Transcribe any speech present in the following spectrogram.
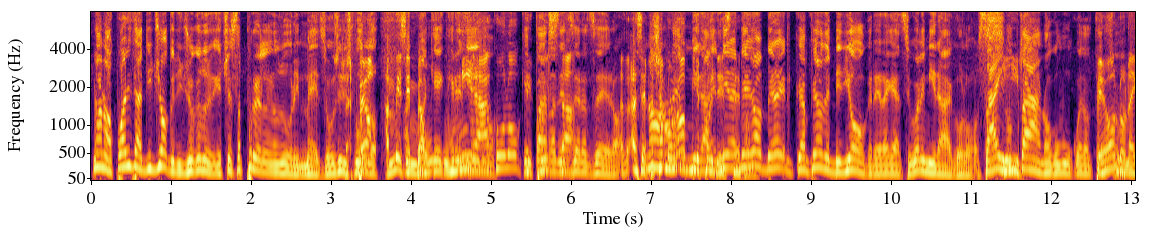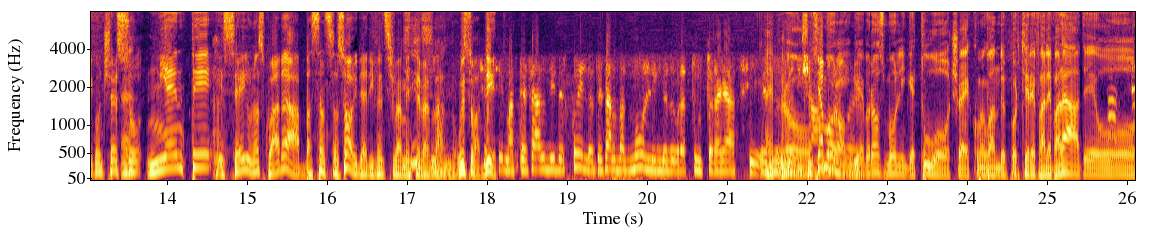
no, no, qualità di gioco di giocatori perché c'è sta pure l'allenatore in mezzo. Così rispondo però a me sembra qualche un- un miracolo che, che parla questa- del 0-0. Ah, sì, No, facciamo Robby e poi il, miracolo- il campionato è mediocre, ragazzi. Quale miracolo? Stai Sì, lontano comunque dal terzo. però non hai concesso Eh. niente e sei una squadra abbastanza solida difensivamente Sì, parlando. sì. Questo va Sì, detto. sì, ma te salvi per quello, te salva Smalling soprattutto ragazzi. Eh, Lo però, diciamo, eh. Smalling, però Smalling è tuo, cioè come quando il portiere fa le parate o, Ah,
